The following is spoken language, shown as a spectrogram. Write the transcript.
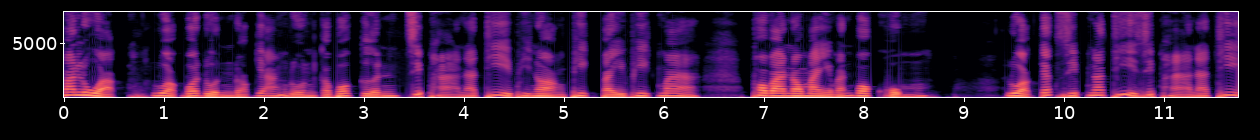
มาลวก ลวกบ่ดนดอกย่างรนก็บ่เกิน15นาทีพี่น้องพลิกไปพลิกมาเพราะว่าหน่อไม้มันบ่ขม ลวกจัก10นาที15นาที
